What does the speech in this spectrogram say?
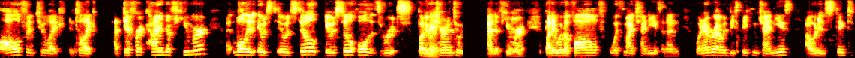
evolve into like into like a different kind of humor. Well, it, it would it would still it would still hold its roots, but it right. would turn into a kind of humor. But it would evolve with my Chinese, and then whenever I would be speaking Chinese, I would instinct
